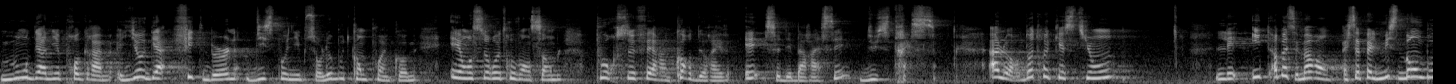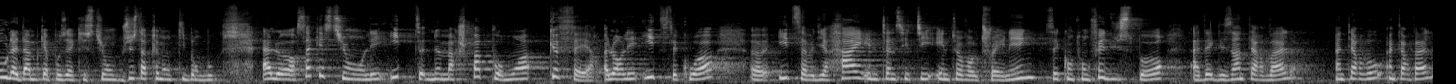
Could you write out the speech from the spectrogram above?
mon dernier programme Yoga Fit Burn disponible sur lebootcamp.com et on se retrouve ensemble pour se faire un corps de rêve et se débarrasser du stress. Alors, d'autres questions? Les hits. Ah bah c'est marrant, elle s'appelle Miss Bambou, la dame qui a posé la question, juste après mon petit bambou. Alors, sa question, les hits ne marchent pas pour moi, que faire? Alors, les hits, c'est quoi? Euh, Hits, ça veut dire High Intensity Interval Training, c'est quand on fait du sport avec des intervalles, intervaux, intervalles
